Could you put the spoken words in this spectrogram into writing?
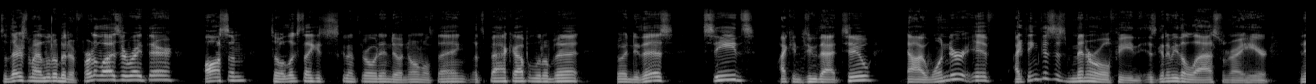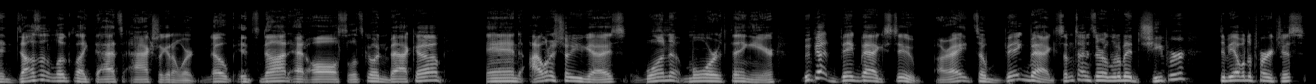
So there's my little bit of fertilizer right there. Awesome. So it looks like it's just going to throw it into a normal thing. Let's back up a little bit. Go ahead and do this. Seeds, I can do that too. Now, I wonder if, I think this is mineral feed is going to be the last one right here. And it doesn't look like that's actually going to work. Nope, it's not at all. So let's go ahead and back up. And I want to show you guys one more thing here. We've got big bags too. All right. So big bags, sometimes they're a little bit cheaper to be able to purchase.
